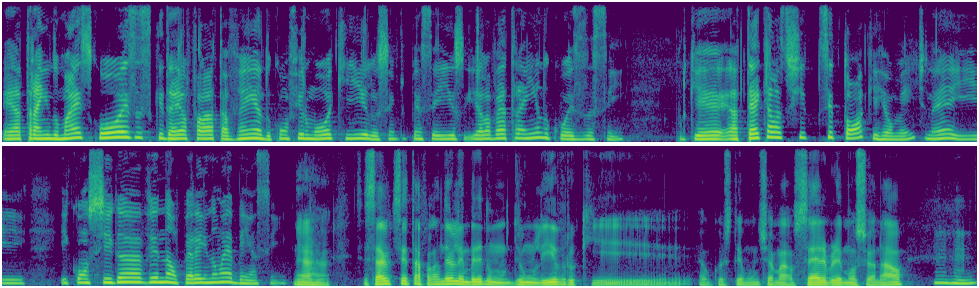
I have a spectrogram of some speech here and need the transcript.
é, atraindo mais coisas, que daí ela fala, ah, tá vendo, confirmou aquilo, eu sempre pensei isso, e ela vai atraindo coisas assim, porque é até que ela se, se toque realmente, né, e, e consiga ver, não, peraí, não é bem assim. Você sabe o que você está falando? Eu lembrei de um, de um livro que eu gostei muito, chamado Cérebro Emocional, Uhum.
